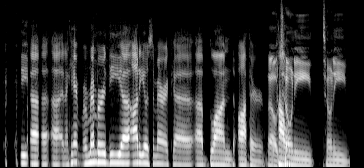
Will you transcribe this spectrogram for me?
the uh, uh, and I can't remember the uh, Adios America uh, blonde author. Oh, column. Tony Tony.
